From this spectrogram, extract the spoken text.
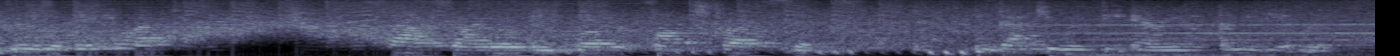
There's a venue active. South Silo 8 Foxtrot 6. Evacuate the area immediately.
